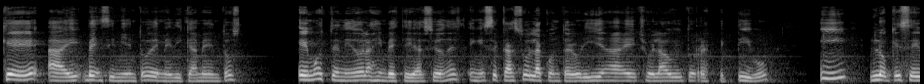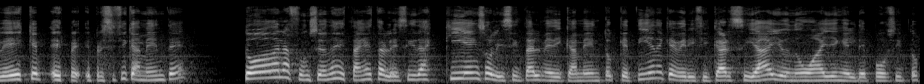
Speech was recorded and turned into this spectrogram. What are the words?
que hay vencimiento de medicamentos Hemos tenido las investigaciones, en ese caso la Contraloría ha hecho el audito respectivo y lo que se ve es que específicamente todas las funciones están establecidas, quién solicita el medicamento, que tiene que verificar si hay o no hay en el depósito,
